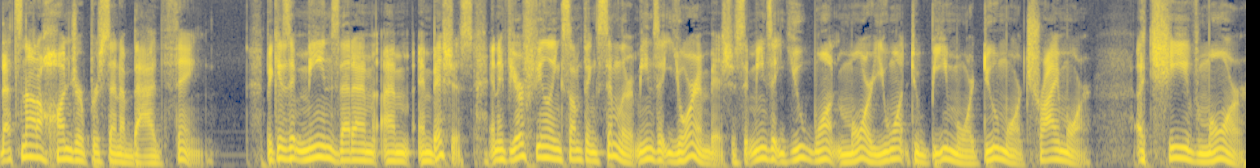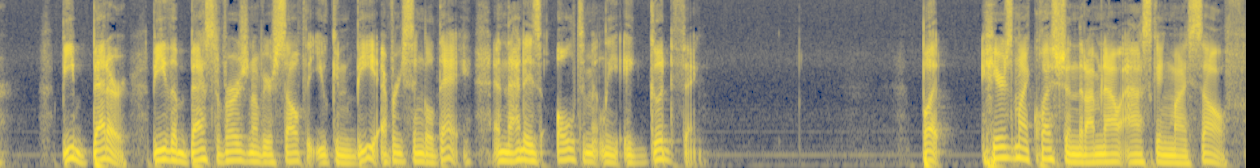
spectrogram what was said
That's not 100% a bad thing because it means that I'm I'm ambitious. And if you're feeling something similar, it means that you're ambitious. It means that you want more. You want to be more, do more, try more, achieve more. Be better. Be the best version of yourself that you can be every single day. And that is ultimately a good thing. Here's my question that I'm now asking myself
